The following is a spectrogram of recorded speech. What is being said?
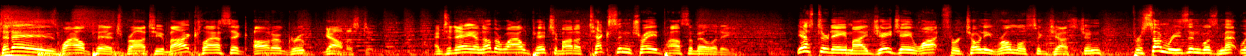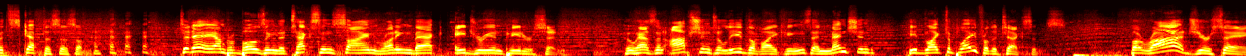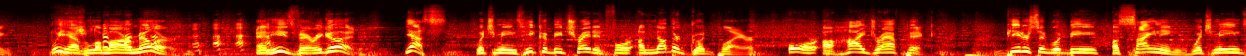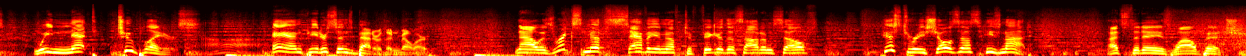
Today's Wild Pitch brought to you by Classic Auto Group Galveston. And today, another wild pitch about a Texan trade possibility. Yesterday, my J.J. Watt for Tony Romo suggestion, for some reason, was met with skepticism. today, I'm proposing the Texans sign running back Adrian Peterson, who has an option to leave the Vikings and mentioned he'd like to play for the Texans. But Raj, you're saying, we have Lamar Miller, and he's very good. Yes, which means he could be traded for another good player or a high draft pick. Peterson would be a signing, which means we net two players. Ah. And Peterson's better than Miller. Now, is Rick Smith savvy enough to figure this out himself? History shows us he's not. That's today's wild pitch.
